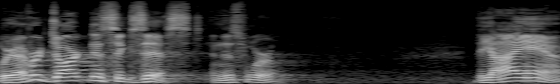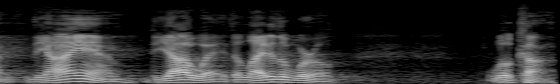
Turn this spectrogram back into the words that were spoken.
Wherever darkness exists in this world, the I am, the I am, the Yahweh, the light of the world, will come.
